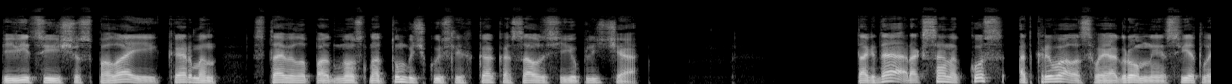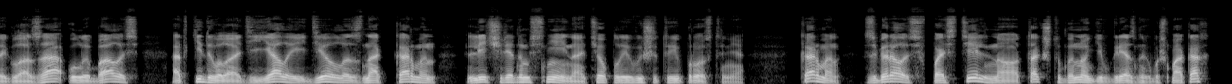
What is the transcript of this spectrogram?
певица еще спала, и Керман ставила поднос на тумбочку и слегка касалась ее плеча. Тогда Роксана Кос открывала свои огромные светлые глаза, улыбалась, откидывала одеяло и делала знак Кармен лечь рядом с ней на теплые вышитые простыни. Кармен забиралась в постель, но так, чтобы ноги в грязных башмаках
